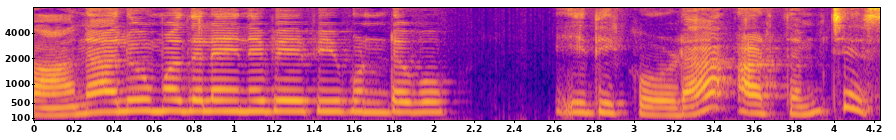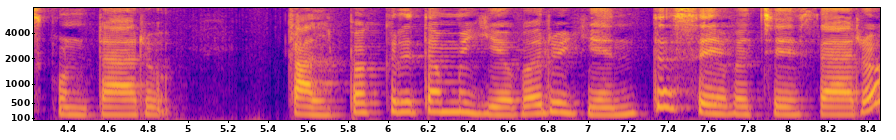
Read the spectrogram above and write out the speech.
బాణాలు మొదలైనవేవి ఉండవు. ఇది కూడా అర్థం చేసుకుంటారు. కల్పకృతం ఎవరు ఎంత సేవ చేశారో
